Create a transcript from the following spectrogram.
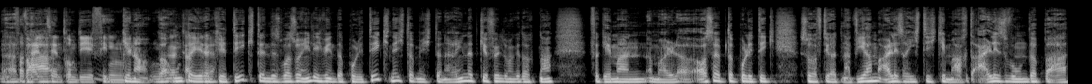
äh, Verteilzentrum, die vielen... Genau, war unter jeder Kritik, denn das war so ähnlich wie in der Politik, nicht? Habe mich dann erinnert gefühlt und gedacht, na, vergehen wir einmal außerhalb der Politik, so auf die Art, na, wir haben alles richtig gemacht, alles wunderbar,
